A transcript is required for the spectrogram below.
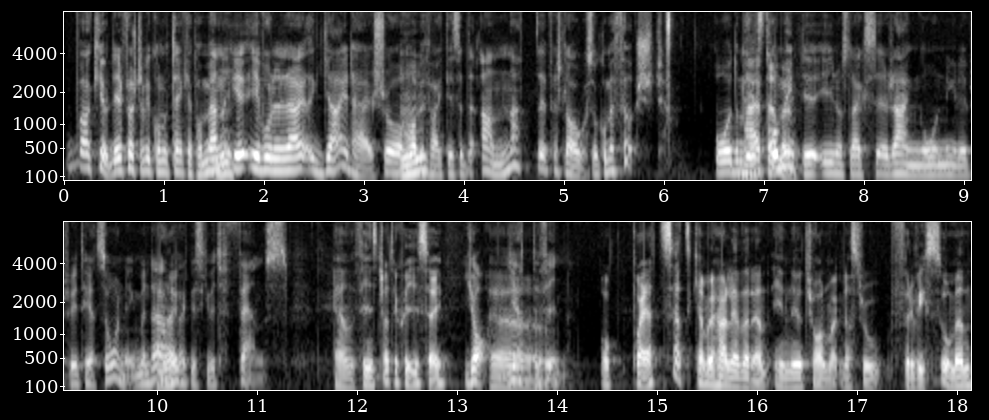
vad kul, det är det första vi kommer att tänka på. Men Mm. i, i vår lilla guide här så har vi faktiskt ett annat eh, förslag som kommer först. Och de här kommer inte i någon slags rangordning eller prioritetsordning. Men där har vi Nej. faktiskt skrivit FENS. En fin strategi i sig. Ja, Eh, jättefin. Och på ett sätt kan man härleda den i neutral marknadstro förvisso, men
